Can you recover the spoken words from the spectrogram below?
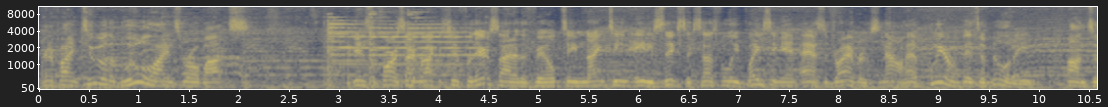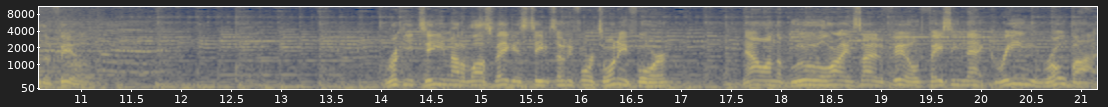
We're going to find two of the Blue Alliance robots against the far side rocket ship for their side of the field. Team 1986 successfully placing it as the drivers now have clear visibility onto the field. Rookie team out of Las Vegas, Team 7424, now on the Blue Alliance side of the field, facing that green robot,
